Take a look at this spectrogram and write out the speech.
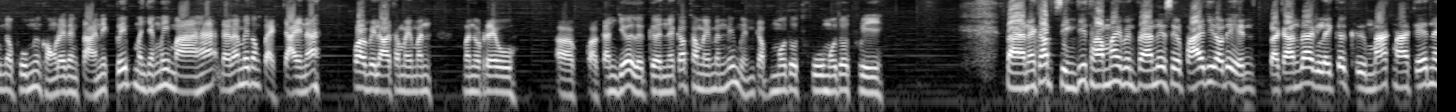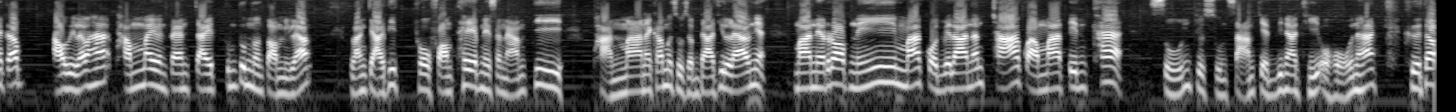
อุณหภูมิเรื่องของอะไรต่างๆนี่คลิปมันยังไม่มาฮะดังนั้นไม่ต้องแปลกใจนะ ว่าเวลาทำไมมันมันเร็วกว่ากันเยอะเหลือเกินนะครับทำไมมันไม่เหมือนกับ Moto 2 Moto 3 แต่นะครับสิ่งที่ทำให้แฟนๆได้เซอร์ไพรส์ที่เราได้เห็นประการแรกเลยก็คือมาร์คมาเกสนะครับเอาอีกแล้วฮะทำให้แฟนๆใจตุ้มๆนอนต่อมอีกแล้ว หลังจากที่โชว์ฟอร์มเทพในสนามที่ผ่านมานะครับเมื่อสุดสัปดาห์ที่แล้วเนี่ยมาในรอบนี้มากดเวลานั้นช้ากว่ามาตินแค่ 0.037 วินาที โอ้โหนะฮะ คือถ้า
